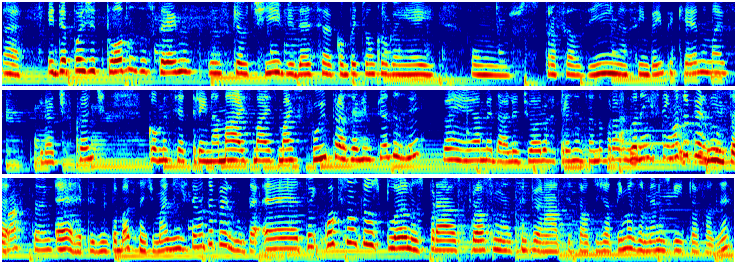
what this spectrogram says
É, e depois de todos os treinos que eu tive, dessa competição que eu ganhei uns troféuzinhos, assim, bem pequeno, mas gratificante, comecei a treinar mais, mais, mais, fui para as Olimpíadas e ganhei a medalha de ouro representando o Brasil. Agora a gente tem outra pergunta. Bastante. É, representou bastante, mas a gente tem outra pergunta. É, tu, quais são os teus planos para os próximos campeonatos e tal? Tu já tem mais ou menos o que tu vai fazer?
